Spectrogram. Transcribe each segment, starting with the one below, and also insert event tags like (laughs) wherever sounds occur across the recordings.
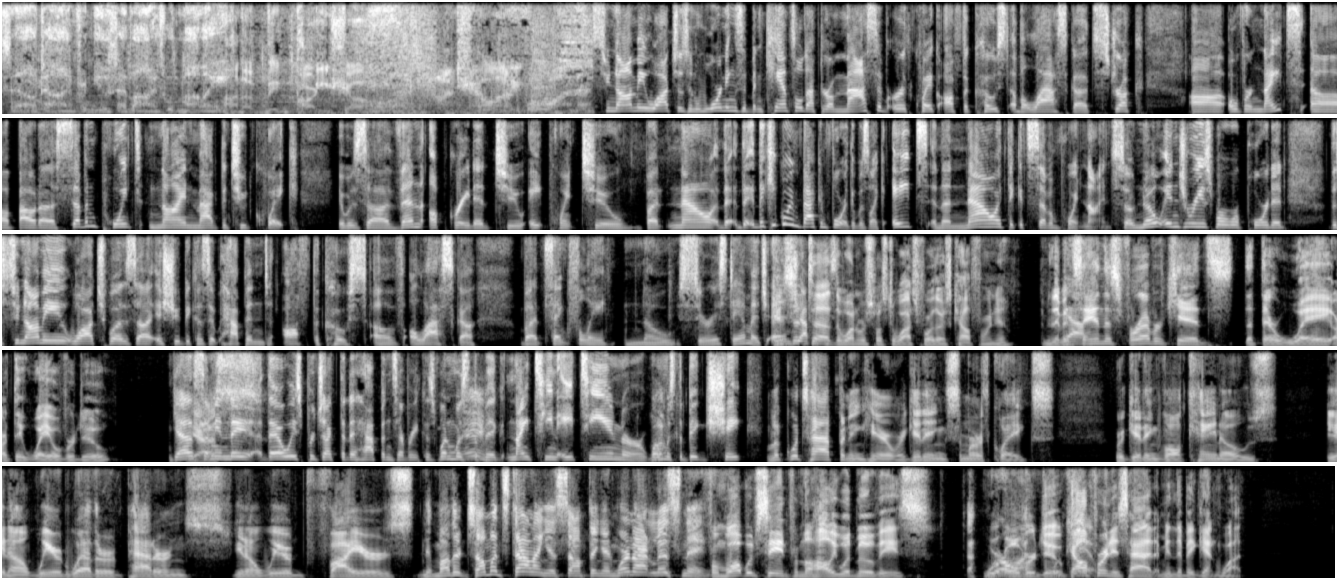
It's now time for news headlines with Molly. On the Big Party Show on Channel 941. Tsunami watches and warnings have been canceled after a massive earthquake off the coast of Alaska. It struck uh, overnight, uh, about a 7.9 magnitude quake. It was uh, then upgraded to 8.2, but now th- they, they keep going back and forth. It was like 8, and then now I think it's 7.9. So no injuries were reported. The tsunami watch was uh, issued because it happened off the coast of Alaska, but thankfully no serious damage. And Isn't uh, the one we're supposed to watch for though is California? I mean, they've been Yeah. saying this forever, kids, that they're way, aren't they way overdue? Yes, I mean they they always project that it happens every because when was the big 1918 or when Look. was the big shake? Look what's happening here. We're getting some earthquakes. We're getting volcanoes. You know, weird weather patterns. You know, weird fires. Mother, someone's telling us something, and we're not listening. From what we've seen from the Hollywood movies, (laughs) we're, We're overdue. we're due. California's had, I mean, they've been getting what?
